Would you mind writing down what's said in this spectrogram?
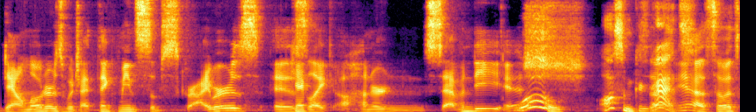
downloaders, which I think means subscribers, is Okay. like 170 ish. Whoa. awesome! Congrats. yeah, so it's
